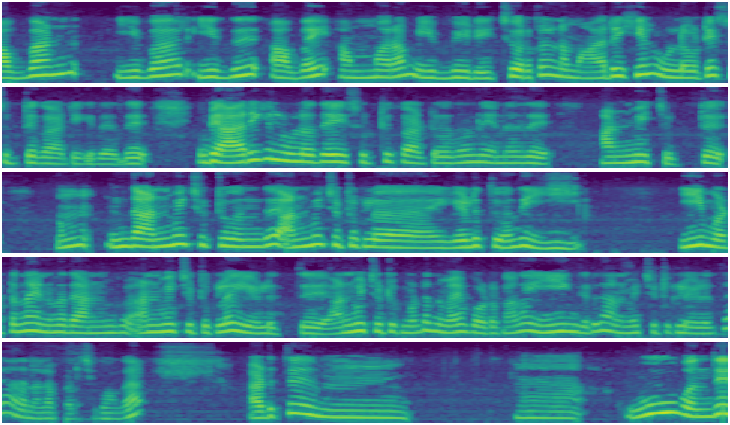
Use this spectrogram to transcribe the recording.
அவன் இவர் இது அவை அம்மரம் இவ்வீடு. இச்சொற்கள் நம்ம அருகில் உள்ளவற்றை சுட்டு காட்டுகிறது இப்படி அருகில் உள்ளதை சுட்டு காட்டுவது வந்து என்னது? அண்மை சுட்டு. இந்த அண்மை சுட்டு வந்து அண்மை சுட்டுக்குள்ள எழுத்து வந்து ஈ. ஈ மட்டும்தான் என்னது அன்பு அண்மை சுட்டுக்குள்ள எழுத்து. அண்மை சுட்டுக்கு மட்டும் இந்த மாதிரி போட்டிருக்காங்க. ஈங்கிறது அண்மை சுட்டுக்குள்ள எழுத்து. அதை நல்லா படிச்சுக்கோங்க. அடுத்து ஊ வந்து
